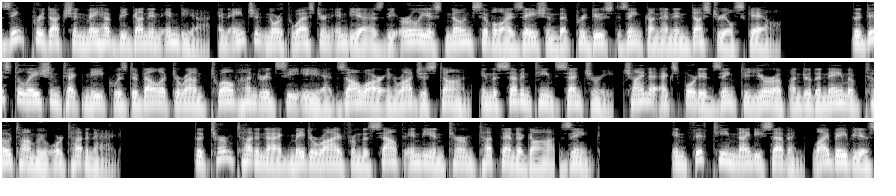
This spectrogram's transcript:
Zinc production may have begun in India, and ancient northwestern India is the earliest known civilization that produced zinc on an industrial scale. The distillation technique was developed around 1200 CE at Zawar in Rajasthan. In the 17th century, China exported zinc to Europe under the name of Totamu or Tutanag. The term Tutanag may derive from the South Indian term Tuthanaga zinc. In 1597, Libavius,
